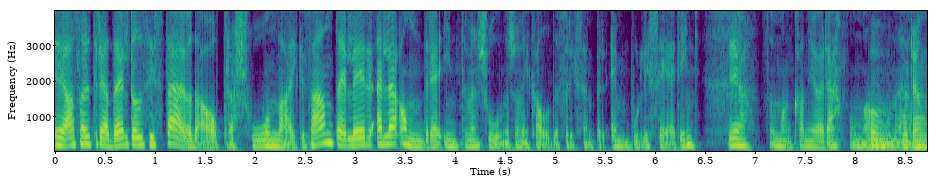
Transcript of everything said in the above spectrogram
Ja, så er det tredelt, og det siste er jo da operasjon, da, ikke sant? Eller, eller andre intervensjoner, som vi kaller det, eksempel embolisering, ja. som man kan gjøre. Man, Og hvordan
